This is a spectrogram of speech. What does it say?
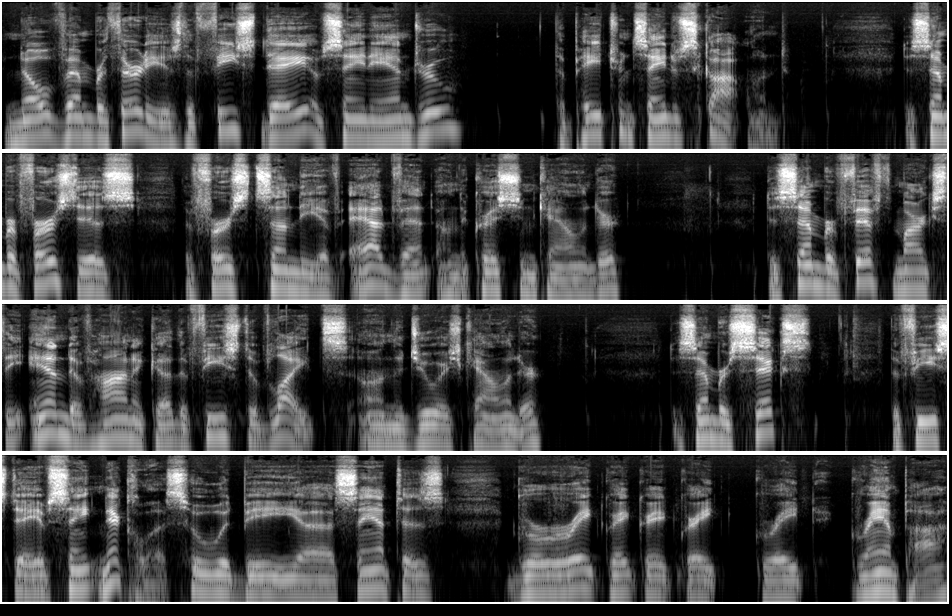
November 30 is the feast day of St. Andrew, the patron saint of Scotland. December 1st is the first Sunday of Advent on the Christian calendar. December 5th marks the end of Hanukkah, the Feast of Lights, on the Jewish calendar. December 6th, the feast day of St. Nicholas, who would be uh, Santa's great, great, great, great, great grandpa.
